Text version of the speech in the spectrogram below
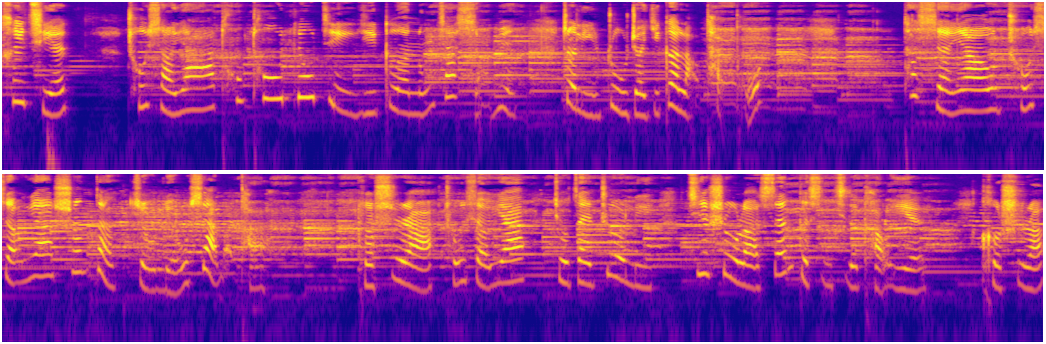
黑前，丑小鸭偷偷溜进一个农家小院，这里住着一个老太婆。她想要丑小鸭生蛋，就留下了它。可是啊，丑小鸭就在这里接受了三个星期的考验。可是啊，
